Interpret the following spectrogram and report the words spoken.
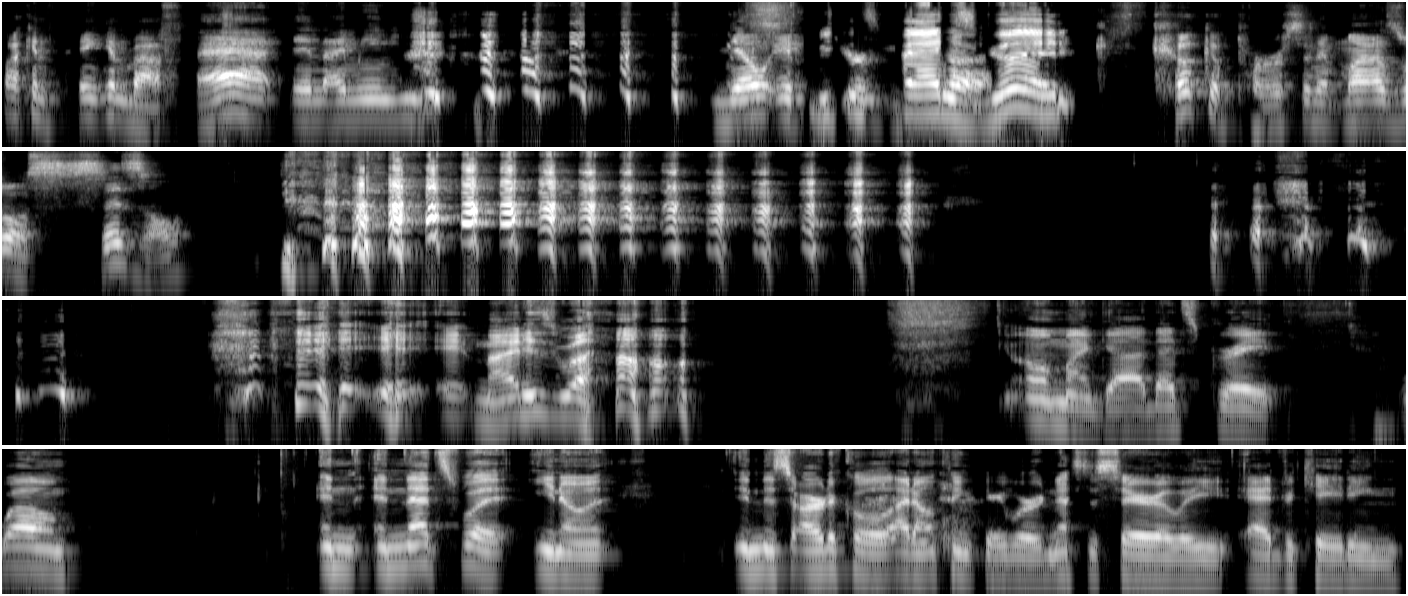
fucking thinking about fat, and I mean, you, you know, if because fat is good. cook a person, it might as well sizzle. it, it might as well. oh my god, that's great. Well, and and that's what you know. In this article, I don't think they were necessarily advocating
